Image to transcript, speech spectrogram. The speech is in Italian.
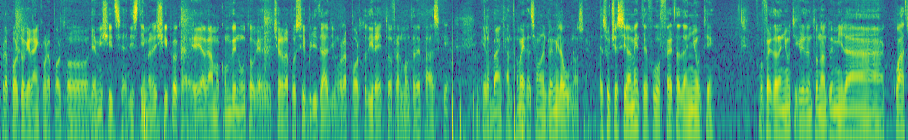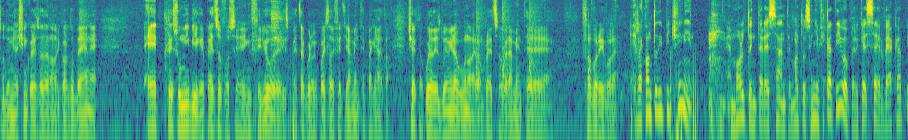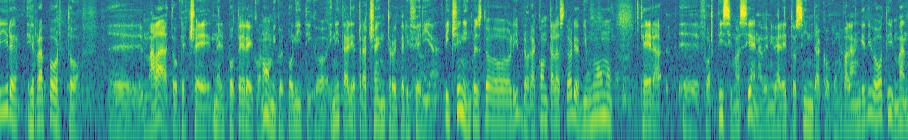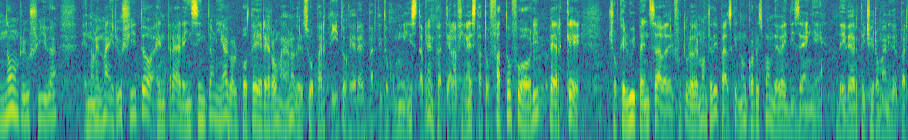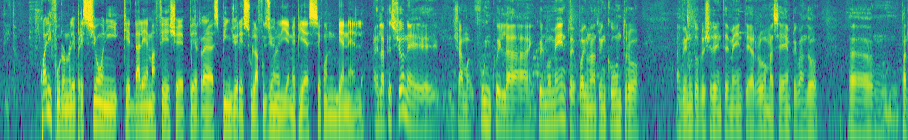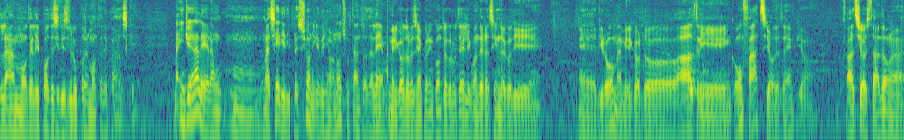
un rapporto che era anche un rapporto di amicizia e di stima reciproca e avevamo convenuto che c'era la possibilità di un rapporto diretto fra il Monte dei Paschi e la banca Antometa, siamo nel 2001. Sì. Successivamente fu offerta da Agnuti, fu offerta da Agnuti credo intorno al 2004-2005, adesso non ricordo bene, è presumibile che il prezzo fosse inferiore rispetto a quello che poi è stato effettivamente pagato. Certo, quello del 2001 era un prezzo veramente favorevole. Il racconto di Piccini è molto interessante, molto significativo perché serve a capire il rapporto eh, malato che c'è nel potere economico e politico in Italia tra centro e periferia. Piccini in questo libro racconta la storia di un uomo che era eh, fortissimo a Siena, veniva eletto sindaco con valanghe di voti, ma non riusciva e non è mai riuscito a entrare in sintonia col potere romano del suo partito, che era il Partito Comunista. Infatti alla fine è stato fatto fuori perché ciò che lui pensava del futuro del Monte dei Paschi non corrispondeva ai disegni dei vertici romani del partito. Quali furono le pressioni che D'Alema fece per eh, spingere sulla fusione di MPS con BNL? Eh, la pressione diciamo, fu in, quella, in, quel momento e poi un altro incontro avvenuto precedentemente a Roma sempre quando eh, parlammo delle ipotesi di sviluppo del Monte dei Paschi. Ma in generale era un, una serie di pressioni che venivano non soltanto da D'Alema. Mi ricordo per esempio un incontro con Rutelli quando era sindaco di, eh, di Roma, mi ricordo altri con Fazio ad esempio. Fazio è stato, una,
